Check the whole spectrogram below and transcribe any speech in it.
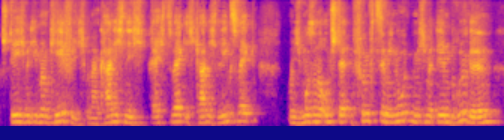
stehe ich mit ihm im Käfig und dann kann ich nicht rechts weg, ich kann nicht links weg und ich muss unter Umständen 15 Minuten mich mit dem prügeln.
